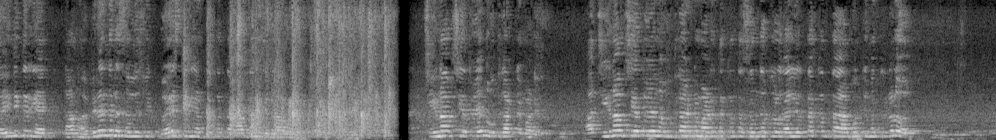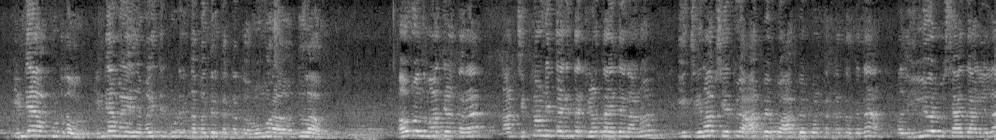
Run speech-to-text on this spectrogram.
ಸೈನಿಕರಿಗೆ ನಾನು ಅಭಿನಂದನೆ ಸಲ್ಲಿಸಲಿಕ್ಕೆ ಬಯಸ್ತೀನಿ ಅಂತಕ್ಕಂಥ ಮಾತನ್ನು ಸಿದ್ದರಾಮಯ್ಯ ಚೀನಾಬ್ ಸೇತುವೆಯನ್ನು ಉದ್ಘಾಟನೆ ಮಾಡಿದರು. ಆ ಚೀನಾಬ್ ಸೇತುವೆಯನ್ನು ಉದ್ಘಾಟನೆ ಮಾಡಿರ್ತಕ್ಕಂಥ ಸಂದರ್ಭದೊಳಗೆ ಅಲ್ಲಿರ್ತಕ್ಕಂಥ ಮುಖ್ಯಮಂತ್ರಿಗಳು ಇಂಡಿಯಾ ಕೂಟದವರು, ಇಂಡಿಯಾ ಮೈತ್ರಿ ಮೈತ್ರಿಕೂಟದಿಂದ ಬಂದಿರತಕ್ಕಂಥವ್ರು ಒಮರ್ ಅಬ್ದುಲ್ಲಾ ಅವರು. ಅವರು ಒಂದು ಮಾತು ಹೇಳ್ತಾರೆ ನಾನು ಚಿಕ್ಕವನಿದ್ದಾಗಿಂದ ಕೇಳ್ತಾ ಇದ್ದೆ ನಾನು, ಈ ಚೀನಾಬ್ ಸೇತುವೆ ಆಗಬೇಕು ಆಗಬೇಕು ಅಂತಕ್ಕಂಥದ್ದನ್ನ ಅದು ಇಲ್ಲಿವರೆಗೂ ಸಾಧ್ಯ ಆಗಲಿಲ್ಲ.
